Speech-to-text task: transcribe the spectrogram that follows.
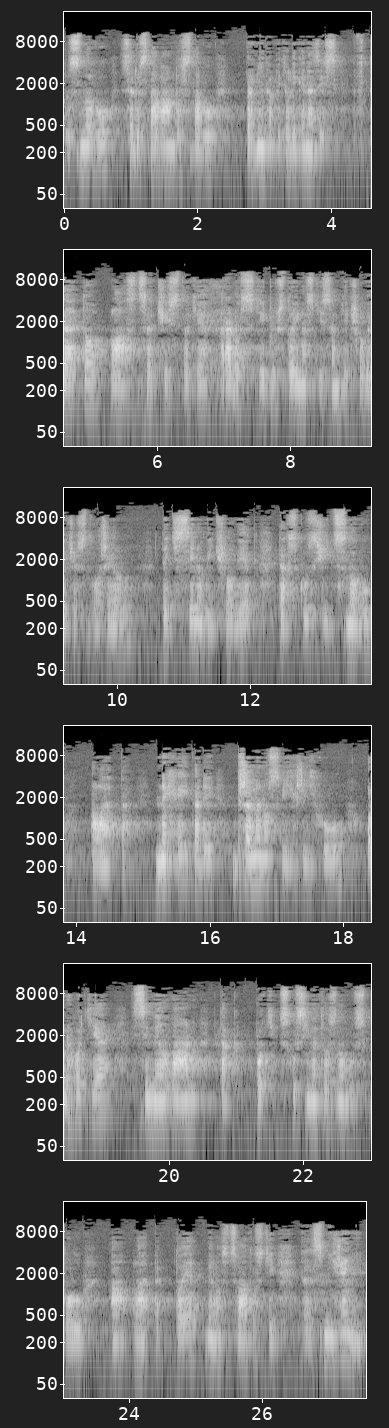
znovu se dostávám do stavu první kapitoly Genesis. V této lásce, čistotě, radosti, důstojnosti jsem tě člověče stvořil, teď jsi nový člověk, tak zkus žít znovu a lépe. Nechej tady břemeno svých hříchů, odhoď je, jsi milován, tak pojď zkusíme to znovu spolu a lépe. To je milost svátosti e, smíření.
